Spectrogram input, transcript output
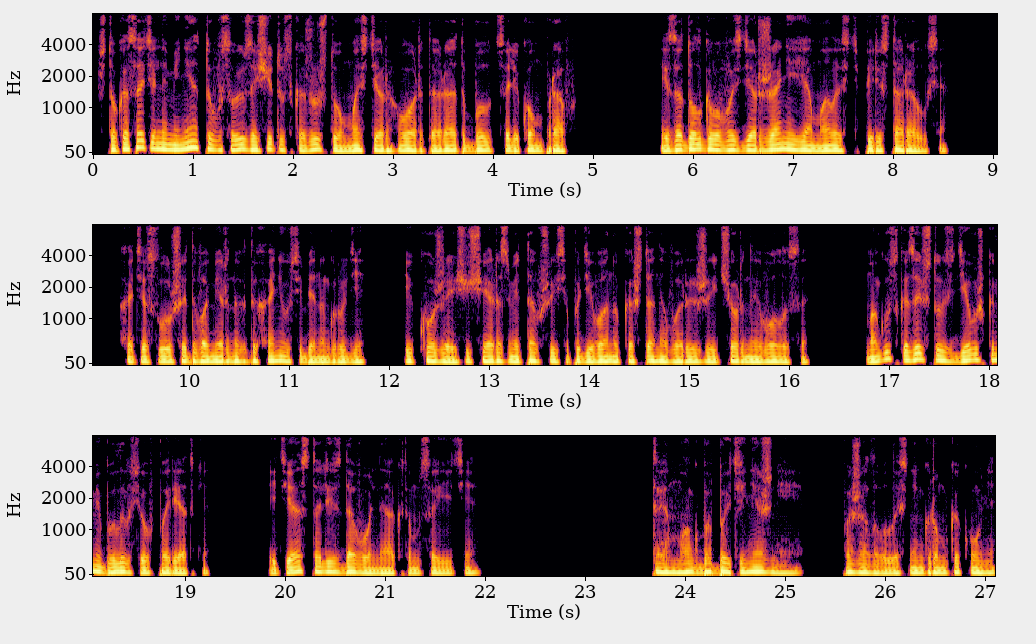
Что касательно меня, то в свою защиту скажу, что мастер Уартарат был целиком прав. Из-за долгого воздержания я малость перестарался. Хотя, слушая два мерных дыхания у себя на груди и кожей ощущая разметавшиеся по дивану каштаново-рыжие черные волосы, могу сказать, что с девушками было все в порядке, и те остались довольны актом соития. «Ты мог бы быть и нежнее», — пожаловалась негромко Куня,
